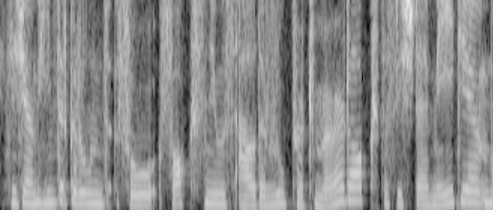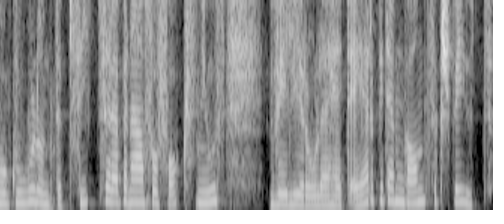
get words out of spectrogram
Jetzt ist ja im Hintergrund von Fox News auch der Rupert Murdoch. Das ist der Medienmogul und der Besitzer eben auch von Fox News. Welche Rolle hat er bei dem Ganzen gespielt?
